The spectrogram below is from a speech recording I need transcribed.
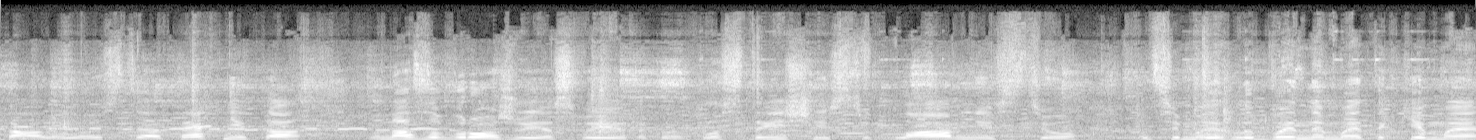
ткали. І ось ця техніка вона заворожує своєю такою пластичністю, плавністю, оцими глибинними такими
